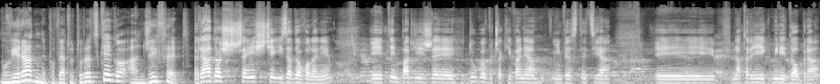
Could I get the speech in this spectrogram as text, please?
mówi radny powiatu tureckiego Andrzej Fryt. Radość, szczęście i zadowolenie. Tym bardziej, że długo wyczekiwana inwestycja y, na terenie gminy Dobra.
